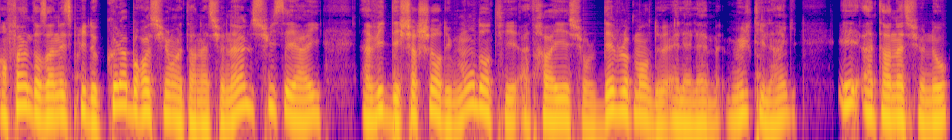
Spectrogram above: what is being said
Enfin, dans un esprit de collaboration internationale, Swiss AI invite des chercheurs du monde entier à travailler sur le développement de LLM multilingues et internationaux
